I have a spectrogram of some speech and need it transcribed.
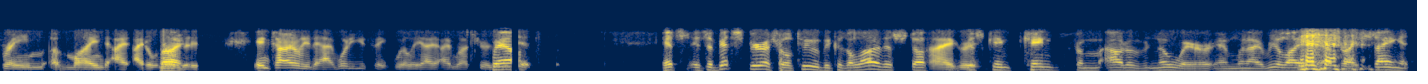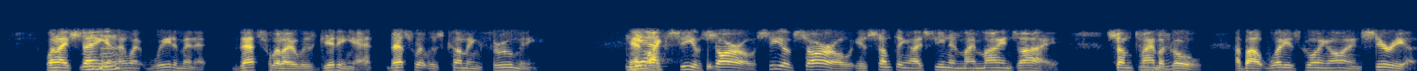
frame of mind. I I don't know that it's entirely that. What do you think, Willie? I, I'm not sure Well, that it is. It's it's a bit spiritual too because a lot of this stuff I agree. just came came from out of nowhere. And when I realized after I sang it, when I sang Mhm. it, I went, wait a minute, that's what I was getting at. That's what was coming through me. And Yes. like Sea of Sorrow, Sea of Sorrow is something I've seen in my mind's eye some time Mhm. ago about what is going on in Syria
